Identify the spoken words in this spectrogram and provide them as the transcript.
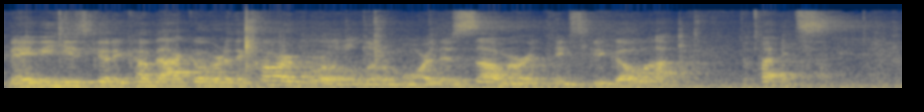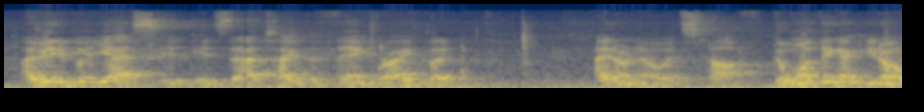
maybe he's going to come back over to the card world a little more this summer and things could go up. But I mean, but yes, it, it's that type of thing, right? But I don't know. It's tough. The one thing I, you know,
